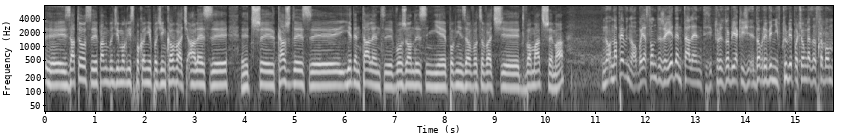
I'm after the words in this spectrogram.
y, za to panu będziemy mogli spokojnie podziękować, ale z, y, czy każdy z y, jeden talent włożony z, nie powinien zaowocować dwoma, trzema? No na pewno, bo ja sądzę, że jeden talent, który zrobi jakiś dobry wynik w klubie, pociąga za sobą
